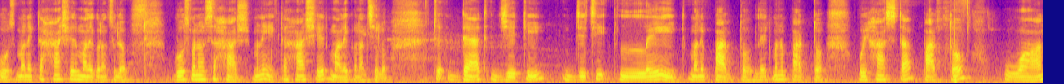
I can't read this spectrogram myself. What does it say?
গোস মানে একটা হাঁসের মালিকানা ছিল। গোস মানে হচ্ছে হাঁস মানে একটা হাঁসের মালিকানা ছিল। দ্যাট যেটি যেটি লেট মানে পারত লেট মানে পারত, ওই হাঁসটা পারত ওয়ান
